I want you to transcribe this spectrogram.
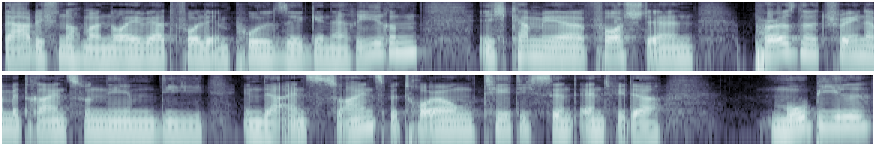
dadurch nochmal neue wertvolle Impulse generieren. Ich kann mir vorstellen, Personal Trainer mit reinzunehmen, die in der 1 zu 1 Betreuung tätig sind, entweder mobil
